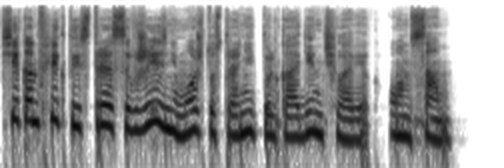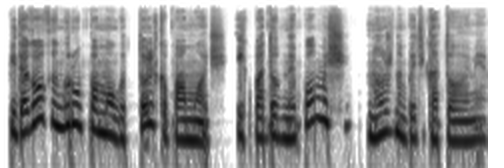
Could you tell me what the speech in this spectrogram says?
Все конфликты и стрессы в жизни может устранить только один человек — он сам. Педагог и группа могут только помочь, и к подобной помощи нужно быть готовыми.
